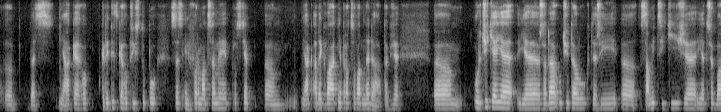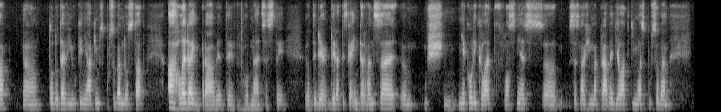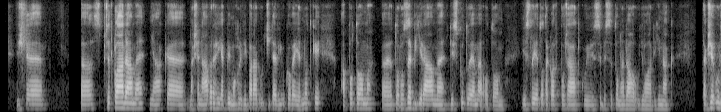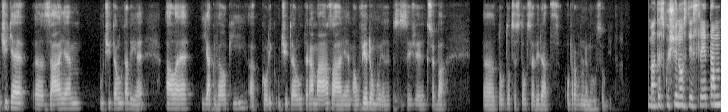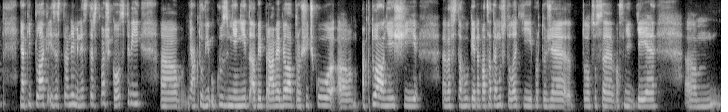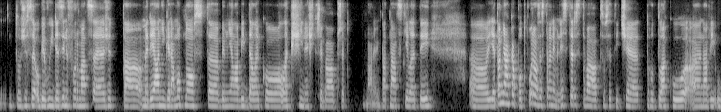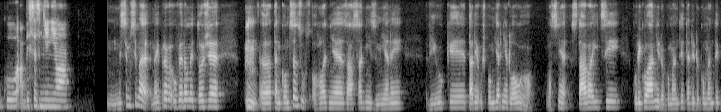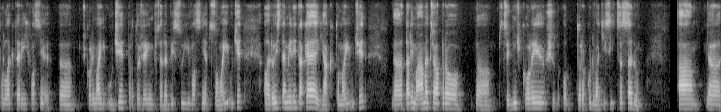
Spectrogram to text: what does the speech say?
bez nějakého kritického přístupu se s informacemi prostě um, nějak adekvátně pracovat nedá. Takže um, určitě je, je řada učitelů, kteří uh, sami cítí, že je třeba uh, to do té výuky nějakým způsobem dostat a hledají právě ty vhodné cesty. Jo, ty didaktické intervence um, už několik let vlastně s, uh, se snažíme právě dělat tímhle způsobem, že předkládáme nějaké naše návrhy, jak by mohly vypadat určité výukové jednotky a potom eh, to rozebíráme, diskutujeme o tom, jestli je to takhle v pořádku, jestli by se to nedalo udělat jinak. Takže určitě eh, zájem učitelů tady je, ale jak velký a kolik učitelů teda má zájem a uvědomuje si, že je třeba touto cestou se vydat, opravdu nemohu soudit. Máte zkušenost, jestli je tam nějaký tlak i ze strany ministerstva školství, uh, nějak tu výuku změnit, aby právě byla trošičku uh, aktuálnější ve vztahu k 21. století, protože to, co se vlastně děje, um, to, že se objevují dezinformace, že ta mediální gramotnost by měla být daleko lepší než třeba před nevím, 15 lety, Eh, je tam nějaká podpora ze strany ministerstva, co se týče toho tlaku eh, na výuku, aby se změnila? My si musíme nejprve uvědomit to, že eh, ten konsenzus ohledně zásadní změny výuky tady už poměrně dlouho. Vlastně stávající kurikulární dokumenty, tedy dokumenty, podle kterých vlastně školy mají učit, protože jim předepisují vlastně, co mají učit, ale do jisté míry také, jak to mají učit. Tady máme třeba pro střední školy už od roku 2007. A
